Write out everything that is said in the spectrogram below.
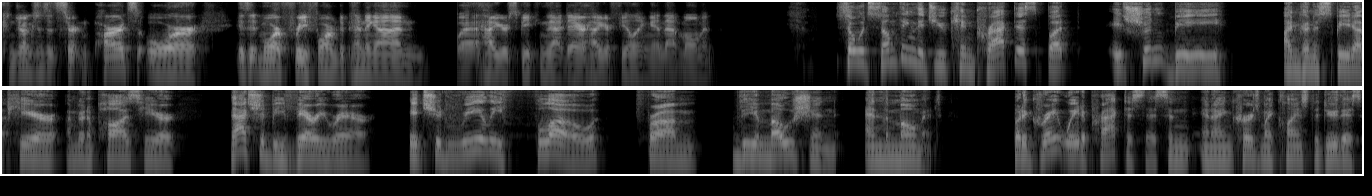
conjunctions at certain parts or is it more free form depending on how you're speaking that day or how you're feeling in that moment so it's something that you can practice but it shouldn't be i'm going to speed up here i'm going to pause here that should be very rare it should really flow from the emotion and the moment but a great way to practice this, and, and I encourage my clients to do this,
